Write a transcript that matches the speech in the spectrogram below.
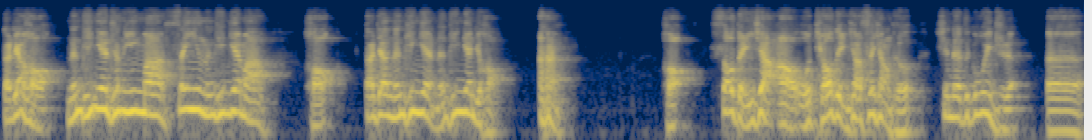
大家好，能听见声音吗？声音能听见吗？好，大家能听见，能听见就好。好。稍等一下啊，我调整一下摄像头，现在这个位置呃，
